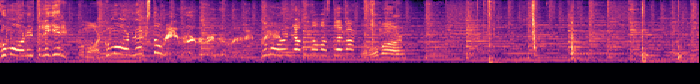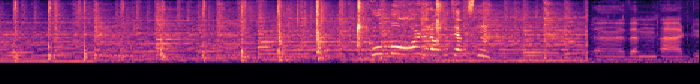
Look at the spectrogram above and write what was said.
God morgen, uteligger. God morgen. God morgen, løkstum. God morgen, Radio Navas dørvakt. God morgen. God morgen, radiotjenesten. Eh, hvem er du?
